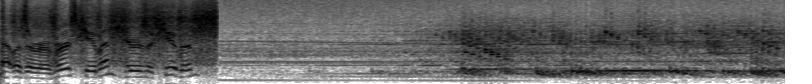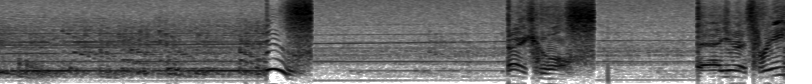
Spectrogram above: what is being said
That was a reverse Cuban. Here's a Cuban. Very cool. Uh, you're at three.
